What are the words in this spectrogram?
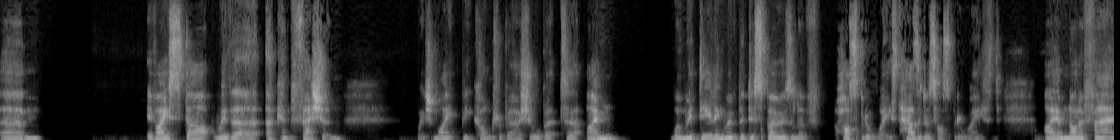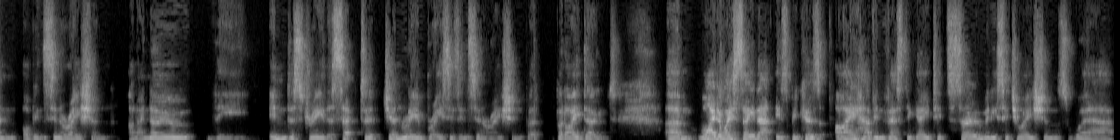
Um, if I start with a, a, confession, which might be controversial, but uh, I'm, when we're dealing with the disposal of hospital waste, hazardous hospital waste, I am not a fan of incineration. And I know the industry, the sector generally embraces incineration, but, but I don't. Um, why do I say that? It's because I have investigated so many situations where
